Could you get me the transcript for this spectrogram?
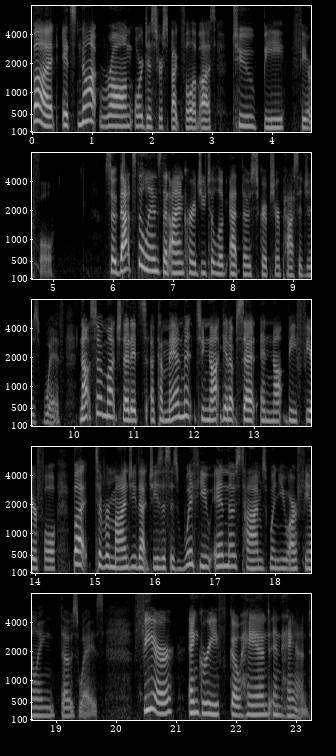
but it's not wrong or disrespectful of us to be fearful. So that's the lens that I encourage you to look at those scripture passages with. Not so much that it's a commandment to not get upset and not be fearful, but to remind you that Jesus is with you in those times when you are feeling those ways. Fear and grief go hand in hand.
